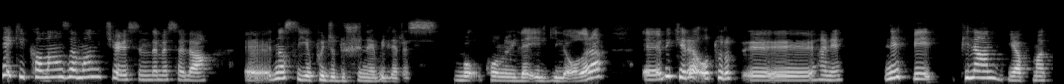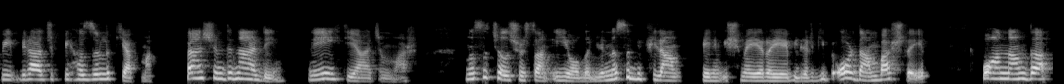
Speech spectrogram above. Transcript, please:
Peki kalan zaman içerisinde mesela e, nasıl yapıcı düşünebiliriz bu konuyla ilgili olarak? E, bir kere oturup e, hani net bir plan yapmak, bir birazcık bir hazırlık yapmak. Ben şimdi neredeyim? Neye ihtiyacım var? Nasıl çalışırsam iyi olabilir? Nasıl bir plan benim işime yarayabilir gibi oradan başlayıp bu anlamda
